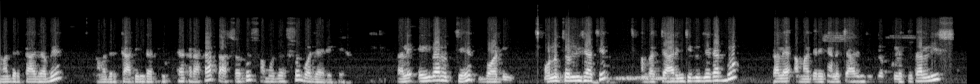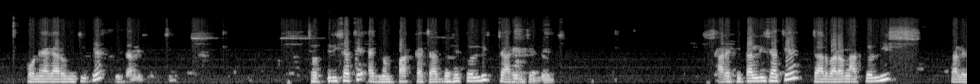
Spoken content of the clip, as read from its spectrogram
আমাদের কাজ হবে, আমাদের কাটিংটা ঠিকঠাক রাখা, তার সাথে সামঞ্জস্য বজায় রেখে। তাহলে এইবার হচ্ছে বডি উনচল্লিশ আছে, আমরা চার ইঞ্চি লুজে কাটবো, তাহলে আমাদের এখানে চার ইঞ্চি যোগ করে তেতাল্লিশ পনেরো এগারো ইঞ্চিতে তেতাল্লিশ ইঞ্চি। ছত্রিশ আছে, একদম পাক্কা চার দশে চল্লিশ, চার ইঞ্চি লুজ। সাড়ে তেতাল্লিশ আছে, চার বারো আটচল্লিশ, তাহলে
